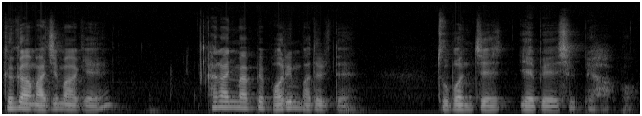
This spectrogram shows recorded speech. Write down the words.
그가 마지막에 하나님 앞에 버림받을 때 두 번째 예배에 실패하고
